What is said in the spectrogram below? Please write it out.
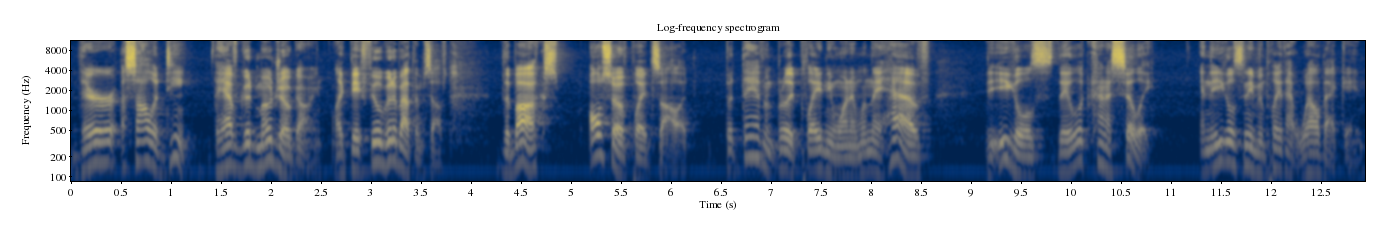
they're a solid team. They have good mojo going. Like they feel good about themselves. The Bucs also have played solid, but they haven't really played anyone. And when they have, the Eagles they look kind of silly, and the Eagles didn't even play that well that game.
